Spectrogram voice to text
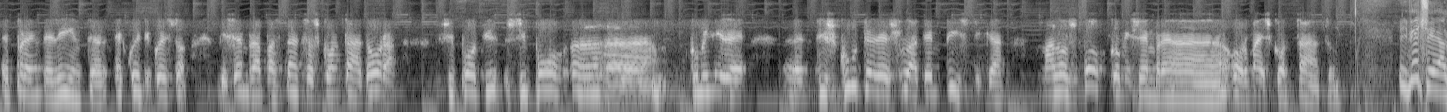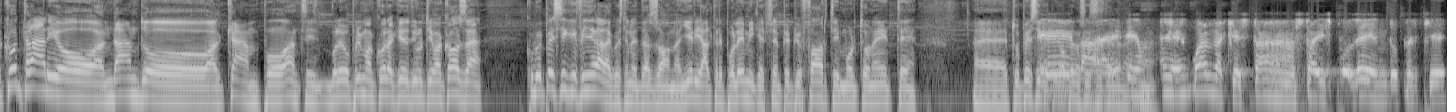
e prende l'Inter e quindi questo mi sembra abbastanza scontato. Ora si può, si può eh, come dire eh, discutere sulla tempistica, ma lo sbocco mi sembra ormai scontato. Invece, al contrario, andando al campo, anzi, volevo prima ancora chiederti un'ultima cosa. Come pensi che finirà la questione da zona? Ieri altre polemiche sempre più forti, molto nette. Eh, tu pensi che eh, si sistemerà? Eh, eh, guarda che sta, sta esplodendo perché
